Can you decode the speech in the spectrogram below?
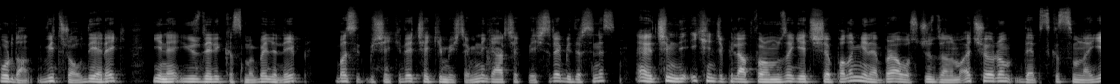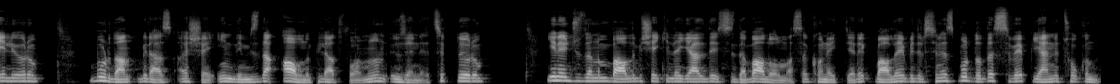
buradan withdraw diyerek yine yüzdeli kısmı belirleyip basit bir şekilde çekim işlemini gerçekleştirebilirsiniz. Evet şimdi ikinci platformumuza geçiş yapalım. Yine Bravos cüzdanımı açıyorum. Depps kısmına geliyorum. Buradan biraz aşağı indiğimizde Avnu platformunun üzerine tıklıyorum. Yine cüzdanım bağlı bir şekilde geldi. Sizde bağlı olmazsa connect diyerek bağlayabilirsiniz. Burada da swap yani token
